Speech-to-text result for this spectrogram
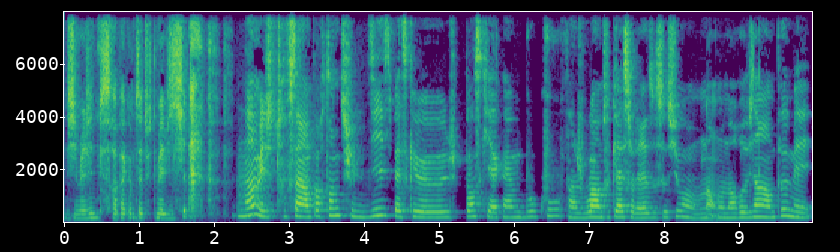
j'imagine que ce sera pas comme ça toute ma vie. Non, mais je trouve ça important que tu le dises parce que je pense qu'il y a quand même beaucoup, enfin je vois en tout cas sur les réseaux sociaux, on en, on en revient un peu, mais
